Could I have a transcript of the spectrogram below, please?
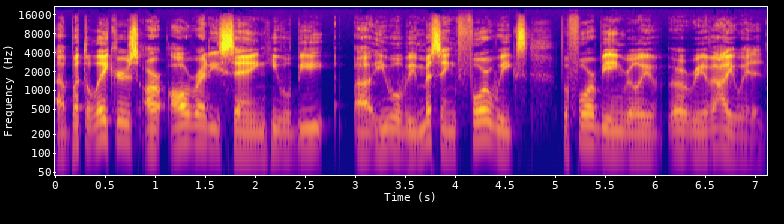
uh, but the Lakers are already saying he will be uh, he will be missing four weeks before being really uh, reevaluated.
